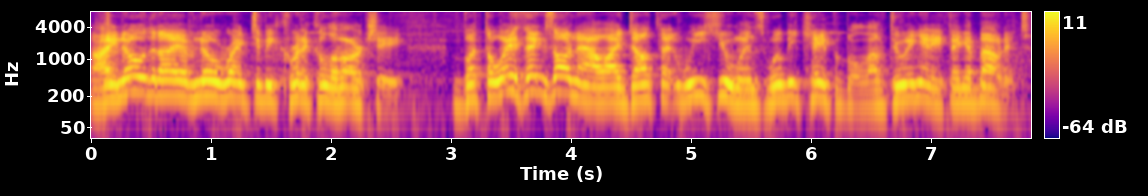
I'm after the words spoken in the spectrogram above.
I know that I have no right to be critical of Archie, but the way things are now, I doubt that we humans will be capable of doing anything about it.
